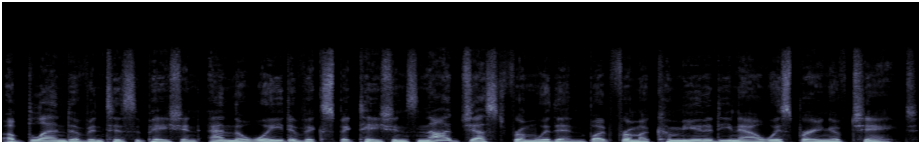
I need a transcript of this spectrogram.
A blend of anticipation and the weight of expectations not just from within but from a community now whispering of change.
